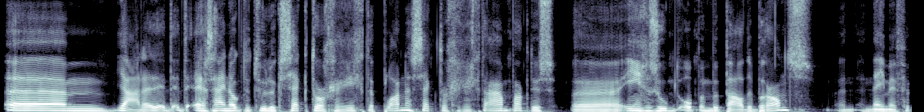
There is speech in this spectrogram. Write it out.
Ehm, ja, er zijn ook natuurlijk sectorgerichte plannen, sectorgerichte aanpak. Dus ingezoomd op een bepaalde branche. Een, neem even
